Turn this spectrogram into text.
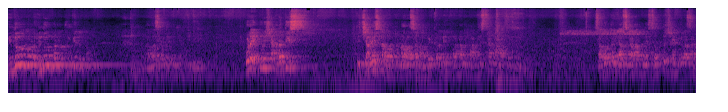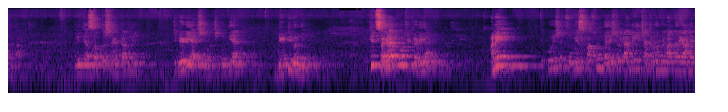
हिंदू म्हणून हिंदू म्हणून धमकी देतो. बाबासाहेबांनी धमकी दिली. पुढे एकोणीसशे अडतीस ते चाळीसला डॉक्टर बाबासाहेब आंबेडकरांनी थॉटान पाकिस्तान नावाचं सावरकर याच काळामध्ये सप्तश्रंखला सांगतात आणि त्या सप्तश्रंखातली जी बेडी आहे शेवटची कोणती आहे? बेटी बंदी ही सगळ्यात मोठी कडी आहे. आणि एकोणीसशे चोवीसपासून बॅरिस्टर गांधी छात्रवर्ण मानणारे आहेत.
